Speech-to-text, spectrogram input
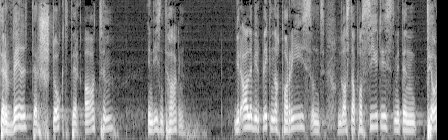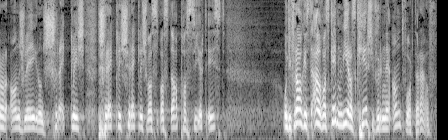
der Welt, der stockt der Atem in diesen Tagen. Wir alle, wir blicken nach Paris und, und was da passiert ist mit den Terroranschlägen und schrecklich, schrecklich, schrecklich, was, was da passiert ist. Und die Frage ist auch, was geben wir als Kirche für eine Antwort darauf?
